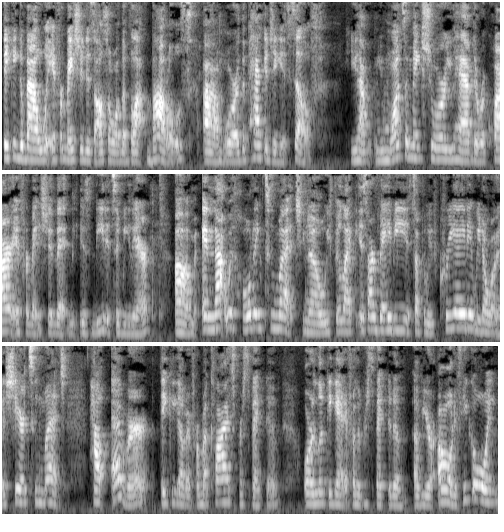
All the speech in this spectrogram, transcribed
thinking about what information is also on the bottles um, or the packaging itself. You have you want to make sure you have the required information that is needed to be there, um, and not withholding too much. You know, we feel like it's our baby, it's something we've created. We don't want to share too much. However, thinking of it from a client's perspective, or looking at it from the perspective of, of your own, if you're going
